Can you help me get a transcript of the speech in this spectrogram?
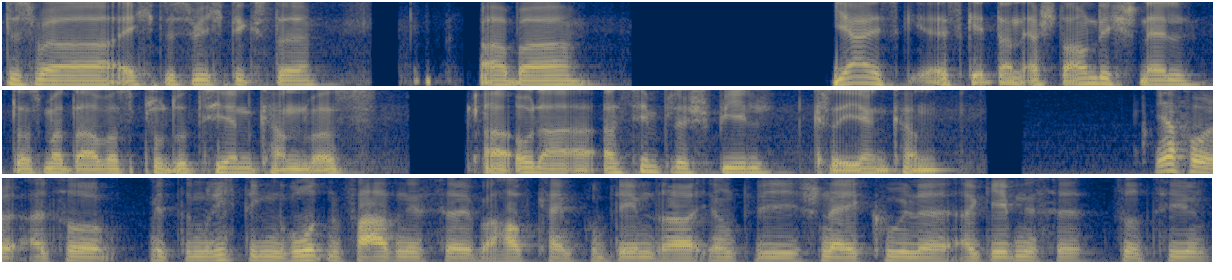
das war echt das Wichtigste. Aber ja, es, es geht dann erstaunlich schnell, dass man da was produzieren kann, was äh, oder ein simples Spiel kreieren kann. Ja, voll. Also mit dem richtigen roten Faden ist ja überhaupt kein Problem, da irgendwie schnell coole Ergebnisse zu erzielen.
